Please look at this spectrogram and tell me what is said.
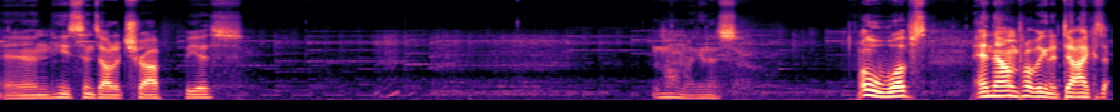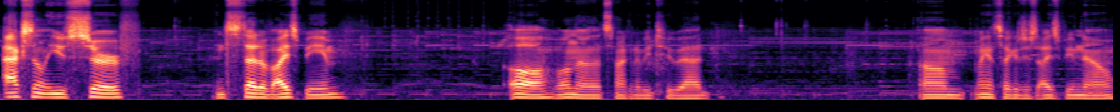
And he sends out a Tropius. Oh my goodness. Oh, whoops. And now I'm probably going to die because I accidentally used Surf instead of Ice Beam. Oh, well no, that's not going to be too bad. Um, I guess I could just Ice Beam now.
